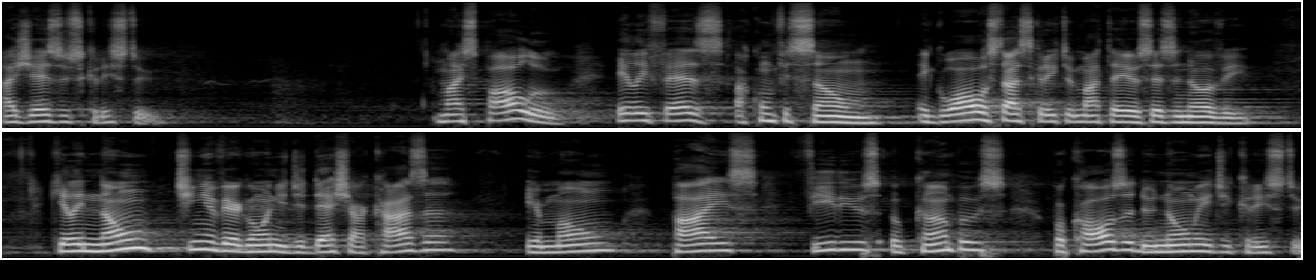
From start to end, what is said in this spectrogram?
a Jesus Cristo. Mas Paulo, ele fez a confissão, igual está escrito em Mateus 19, que ele não tinha vergonha de deixar casa, irmão, pais, filhos ou campos por causa do nome de Cristo.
